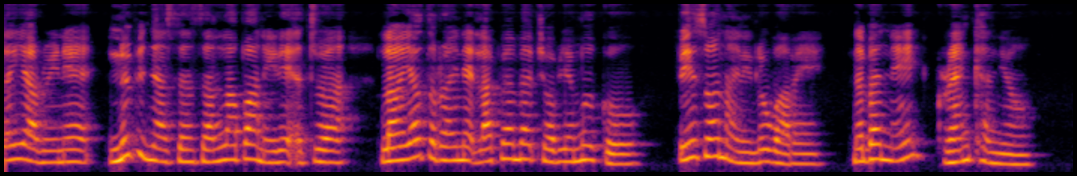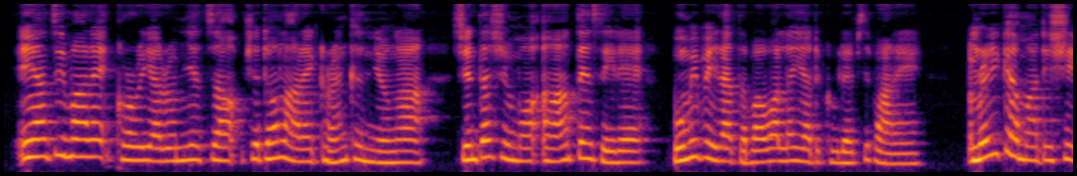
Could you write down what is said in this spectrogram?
လက်ရာတွေနဲ့အနုပညာစံစံလှပနေတဲ့အတွက်လာရောက်တဲ့တိုင်းနဲ့လက်ဖက်မဲ့ဖြောပြမှုကိုပေးစွမ်းနိုင်တယ်လို့ပါပဲ။နံပါတ်2 Grand Canyon အင်အားကြီးမားတဲ့ကိုရီးယားရိုမြစ်ကြောင့်ဖြစ်ထွန်းလာတဲ့ Grand Canyon ကရင်သက်ရှုမောအားအသင့်စေတဲ့ဘူမိဗေဒသဘာဝလက်ရတစ်ခုလည်းဖြစ်ပါတယ်။အမေရိကန်မှာတရှိ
